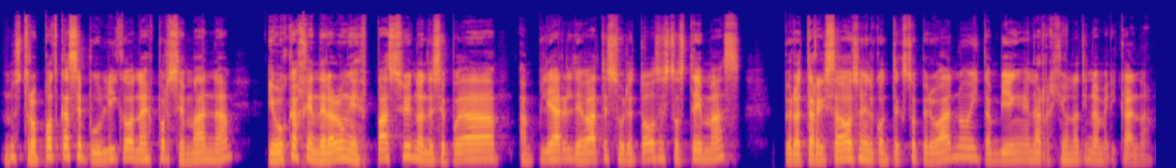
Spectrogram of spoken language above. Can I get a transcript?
Nuestro podcast se publica una vez por semana y busca generar un espacio en donde se pueda ampliar el debate sobre todos estos temas, pero aterrizados en el contexto peruano y también en la región latinoamericana.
